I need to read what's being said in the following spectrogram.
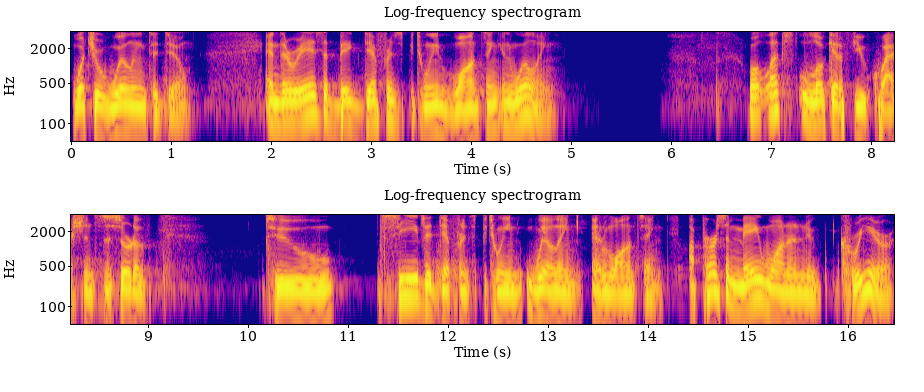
what you're willing to do. And there is a big difference between wanting and willing. Well, let's look at a few questions to sort of to see the difference between willing and wanting. A person may want a new career,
